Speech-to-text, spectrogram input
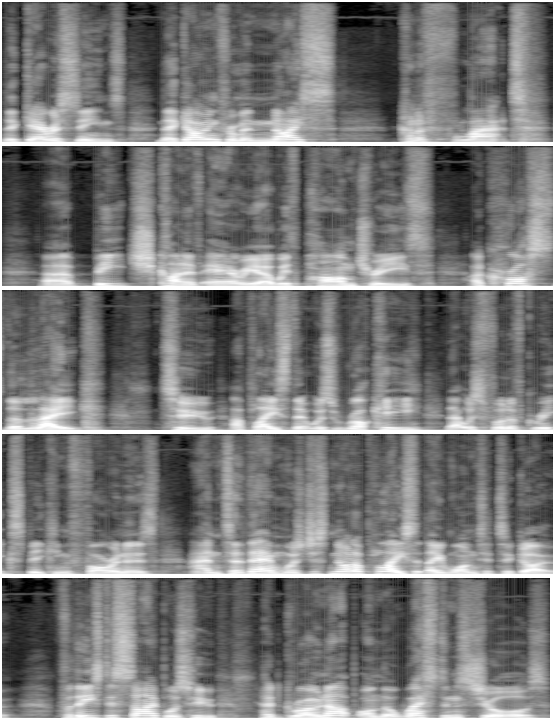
the Gerasenes. They're going from a nice, kind of flat uh, beach kind of area with palm trees across the lake to a place that was rocky, that was full of Greek speaking foreigners, and to them was just not a place that they wanted to go. For these disciples who had grown up on the western shores,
